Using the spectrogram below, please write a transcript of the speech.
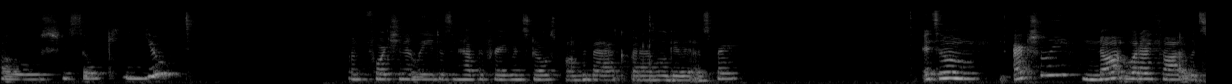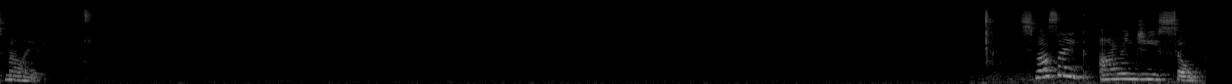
toast. She's so cute. Unfortunately, it doesn't have the fragrance notes on the back, but I will give it a spray. It's um actually not what I thought it would smell like. Smells like orangey soap.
